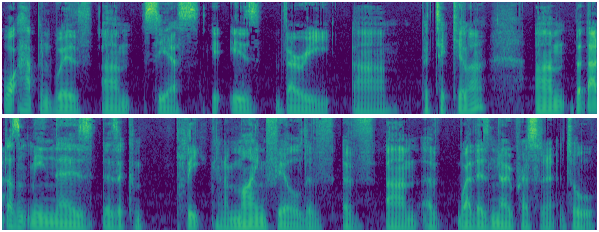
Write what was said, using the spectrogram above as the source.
what happened with um, CS is very uh, particular, um, but that doesn't mean there's there's a complete kind of minefield of of, um, of where there's no precedent at all.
